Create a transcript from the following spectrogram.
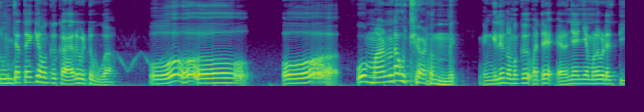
തുഞ്ചത്തേക്ക് നമുക്ക് കയറി വിട്ട് പോവാം. ഓ ഓ, ഓ മണ്ട കുത്തി അവിടെ നിന്ന്. എങ്കിലും നമുക്ക് മറ്റേ ഇഴഞ്ഞ് കഴിഞ്ഞ് നമ്മളിവിടെ എത്തി.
